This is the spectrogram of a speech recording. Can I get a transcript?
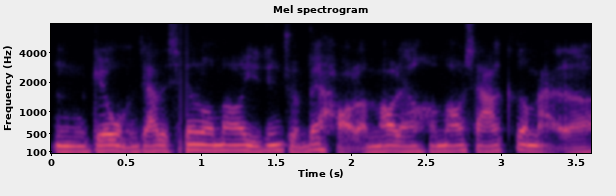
嗯，给我们家的暹罗猫已经准备好了猫粮和猫砂，各买了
